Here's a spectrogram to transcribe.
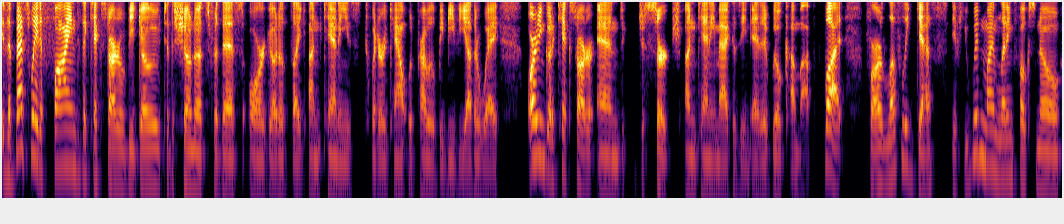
the best way to find the Kickstarter would be go to the show notes for this or go to like Uncanny's Twitter account would probably be the other way. Or you can go to Kickstarter and just search Uncanny Magazine and it will come up. But for our lovely guests, if you wouldn't mind letting folks know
